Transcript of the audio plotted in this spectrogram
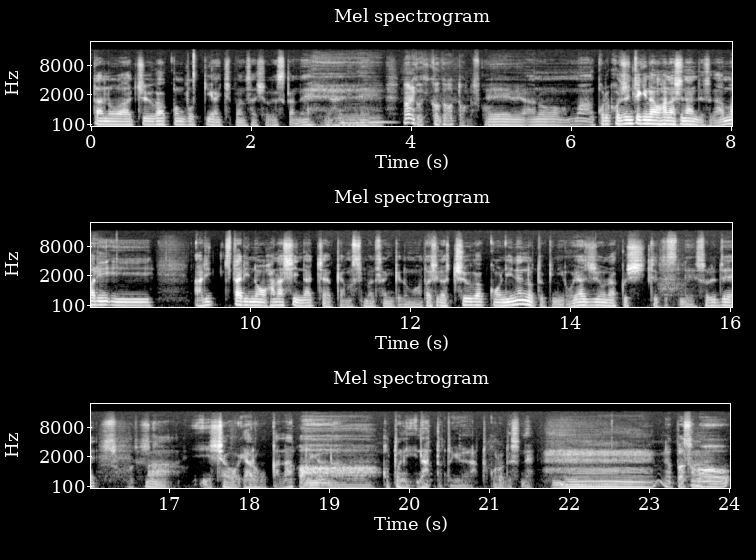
たのは中学校の時が一番最初ですかねやはりね。何かきっかけあったんですか、えーあのまあこれ個人的なお話なんですがあんまりありきたりの話になっちゃうかもしれませんけども私が中学校2年の時に親父を亡くしてですねそれでまあ医者をやろうかなというようなあことになったというようなところですね。ーうーんやっぱその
